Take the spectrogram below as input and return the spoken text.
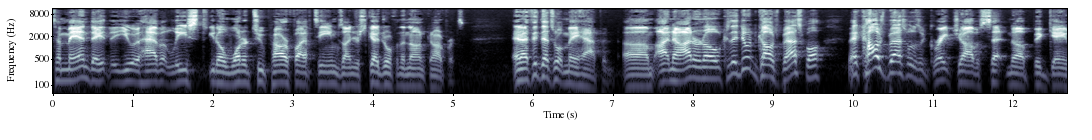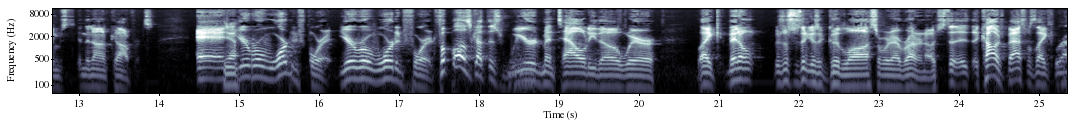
to mandate that you have at least you know one or two Power Five teams on your schedule for the non-conference, and I think that's what may happen. Um, I now I don't know because they do it in college basketball. Man, college basketball does a great job of setting up big games in the non-conference, and yeah. you're rewarded for it. You're rewarded for it. Football's got this weird mentality though, where like they don't there's no such thing as a good loss or whatever. I don't know. It's just the, the college basketball's like, right.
